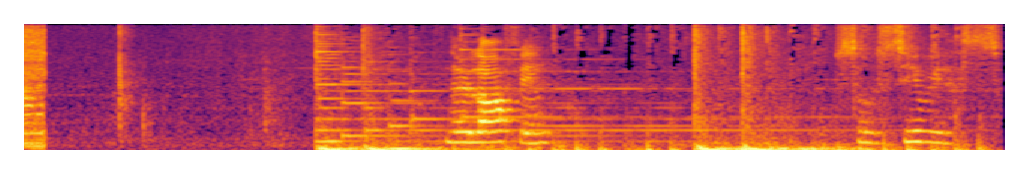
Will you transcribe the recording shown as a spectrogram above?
Ow. They're laughing. So serious.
